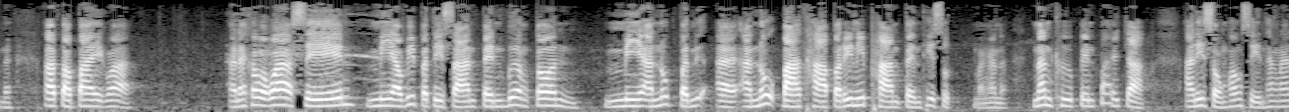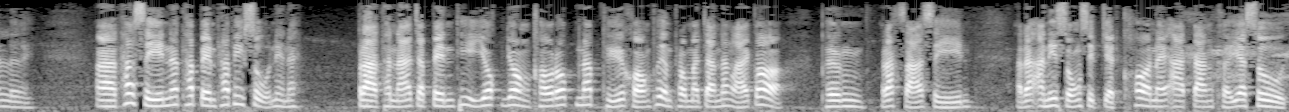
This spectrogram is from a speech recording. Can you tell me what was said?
นะเอาต่อไปอีกว่า อันนี้เขาบอกว่า ศีลมีอวิปปิสารเป็นเบื้องต้น มีอนุปอนุปาทาปรินิพานเป็นที่สุดเหมือนกันนะนั่นคือเป็นไปจากอานิสงส์ของศีลทั้งนั้นเลยถ้าศีลนะถ้าเป็นพระภิกษุเนี่ยนะปรารถนาจะเป็นที่ยกย่องเคารพนับถือของเพื่อนพรหมจรรย์ทั้งหลายก็ เพึงรักษาศีลอันนี้สงสิบเจ็ดข้อในอาตังเขยสูตร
